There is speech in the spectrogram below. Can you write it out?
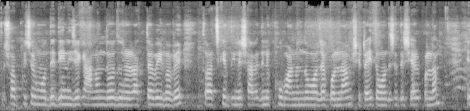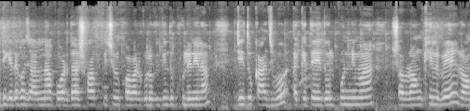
তো সব কিছুর মধ্যে দিয়ে নিজেকে আনন্দও ধরে রাখতে হবে এইভাবে। তো আজকের দিনে সারাদিনে খুব আনন্দ মজা করলাম, সেটাই তোমাদের সাথে শেয়ার করলাম। এদিকে দেখো জালনা পর্দা, সব কিছুর কভারগুলোকে কিন্তু খুলে নিলাম। যেহেতু কাচবো, একেতে দোল পূর্ণিমা, সব রং খেলবে, রং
